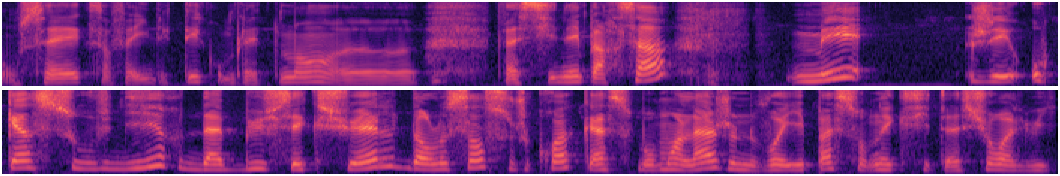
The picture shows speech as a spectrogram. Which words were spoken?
mon sexe. Enfin, il était complètement fasciné par ça. Mais j'ai aucun souvenir d'abus sexuel, dans le sens où je crois qu'à ce moment-là, je ne voyais pas son excitation à lui.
